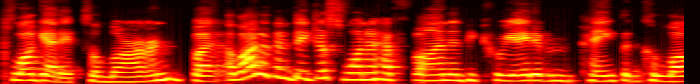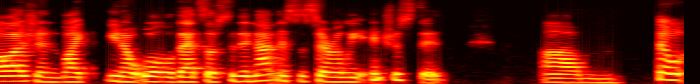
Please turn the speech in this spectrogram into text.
plug at it to learn, but a lot of them, they just want to have fun and be creative and paint and collage and like, you know, all of that stuff. So they're not necessarily interested. Um, So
